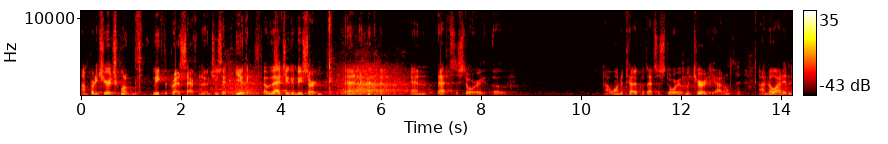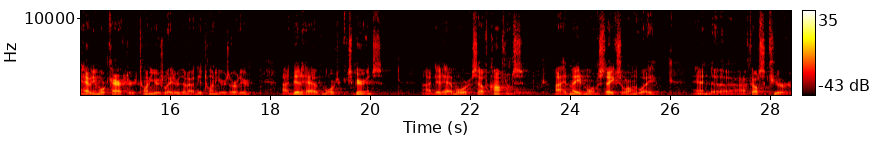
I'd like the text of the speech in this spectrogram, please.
I'm pretty sure it's going to leak to the press this afternoon. She said, you can, Of that, you can be certain. And, and that's the story of. I wanted to tell it because that's a story of maturity. I don't. Th- I know I didn't have any more character 20 years later than I did 20 years earlier. I did have more experience. I did have more self confidence. I had made more mistakes along the way, and uh, I felt secure.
